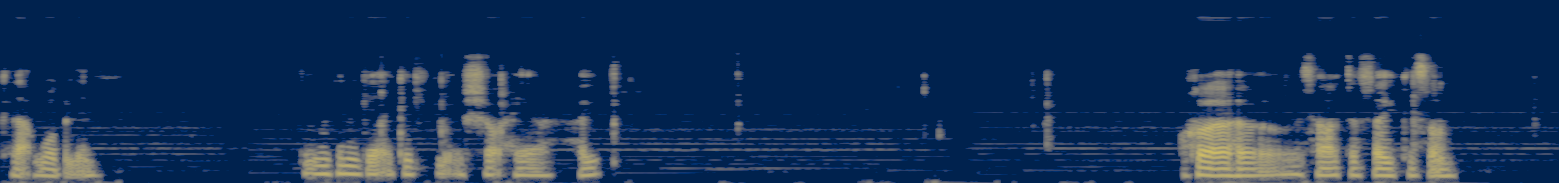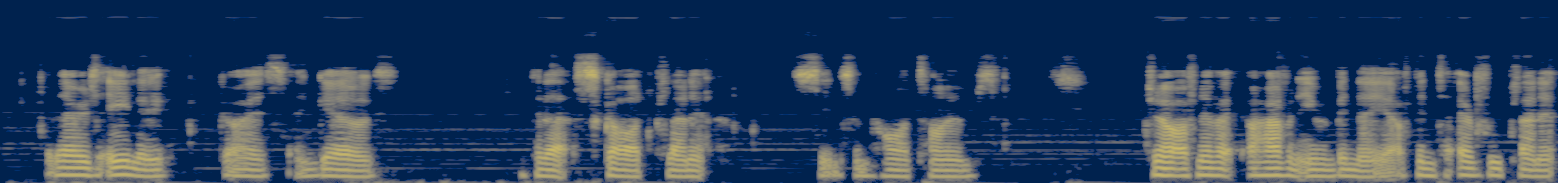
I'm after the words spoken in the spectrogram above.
Look at that wobbling. But we're going to get a good little shot here, I hope. It's hard to focus on. But there is Eeloo, guys and girls. Look at that scarred planet. Seen some hard times. Do you know I've never I haven't even been there yet. I've been to every planet.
